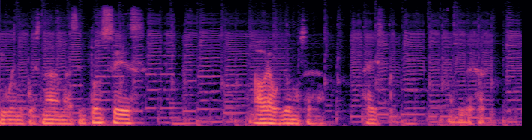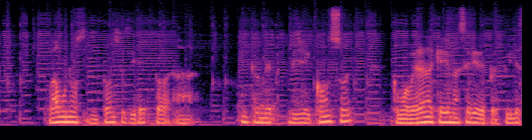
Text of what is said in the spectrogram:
Y bueno pues nada más. Entonces ahora volvemos a, esto. Vámonos entonces directo a, internet DJ console. Como verán aquí hay una serie de perfiles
